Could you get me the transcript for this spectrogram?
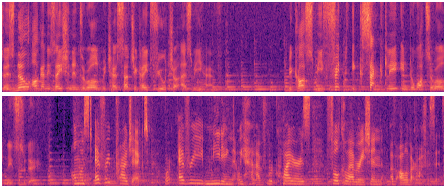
There is no organization in the world which has such a great future as we have. Because we fit exactly into what the world needs today. Almost every project or every meeting that we have requires full collaboration of all of our offices.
